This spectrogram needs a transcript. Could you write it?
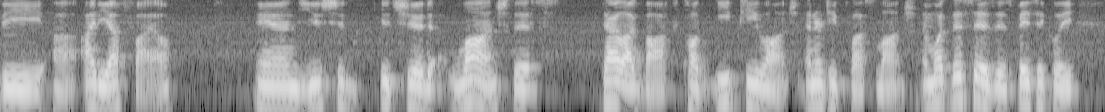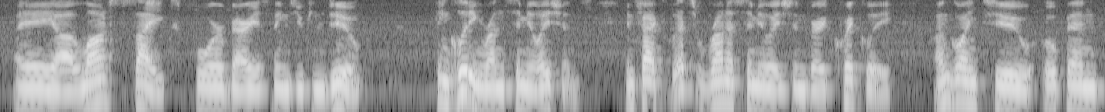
the uh, IDF file and you should it should launch this dialog box called EP Launch, EnergyPlus Launch. And what this is is basically a uh, launch site for various things you can do, including run simulations. In fact, let's run a simulation very quickly. I'm going to open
